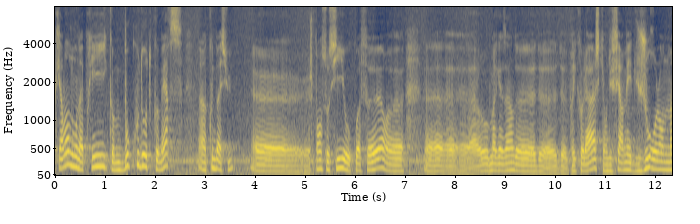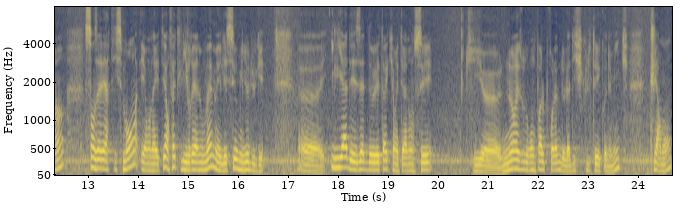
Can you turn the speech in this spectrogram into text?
Clairement, nous, on a pris, comme beaucoup d'autres commerces, un coup de massue. Euh, je pense aussi aux coiffeurs, euh, euh, aux magasins de, bricolage qui ont dû fermer du jour au lendemain sans avertissement et on a été en fait livré à nous-mêmes et laissé au milieu du guet. il y a des aides de l'État qui ont été annoncées qui ne résoudront pas le problème de la difficulté économique, clairement.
